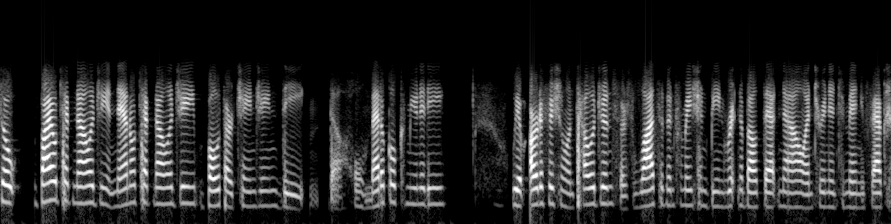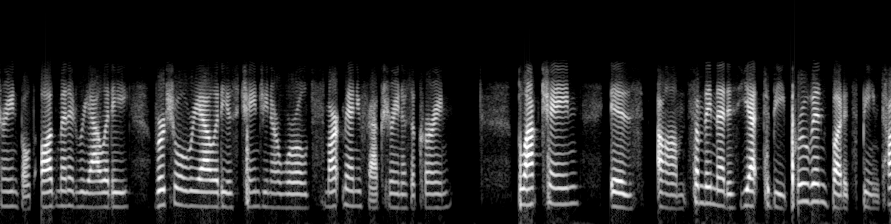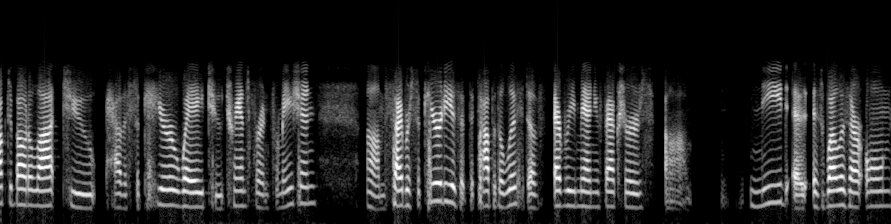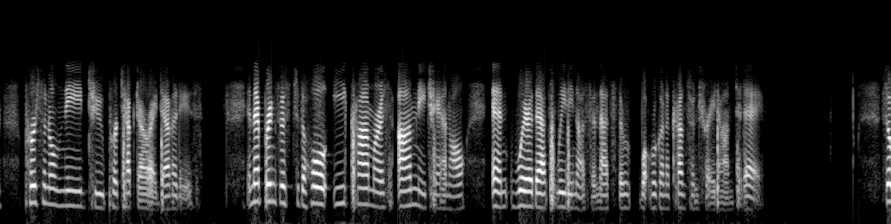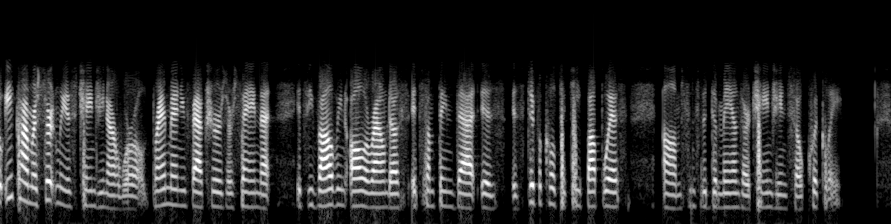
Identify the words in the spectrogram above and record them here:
So biotechnology and nanotechnology both are changing the, the whole medical community. We have artificial intelligence. There's lots of information being written about that now, entering into manufacturing. Both augmented reality, virtual reality is changing our world. Smart manufacturing is occurring. Blockchain is um, something that is yet to be proven, but it's being talked about a lot to have a secure way to transfer information. Um, cybersecurity is at the top of the list of every manufacturer's um, need, as well as our own personal need to protect our identities. And that brings us to the whole e-commerce omni-channel and where that's leading us, and that's the, what we're going to concentrate on today. So e-commerce certainly is changing our world. Brand manufacturers are saying that it's evolving all around us. It's something that is, is difficult to keep up with um, since the demands are changing so quickly.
